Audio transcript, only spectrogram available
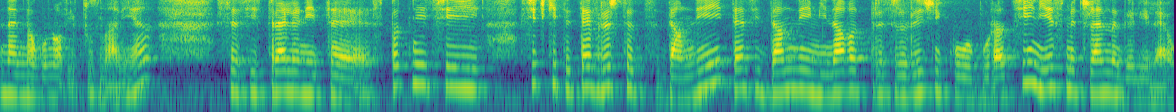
най-много нови познания с изстреляните спътници. Всичките те връщат данни. Тези данни минават през различни колаборации. Ние сме член на Галилео.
